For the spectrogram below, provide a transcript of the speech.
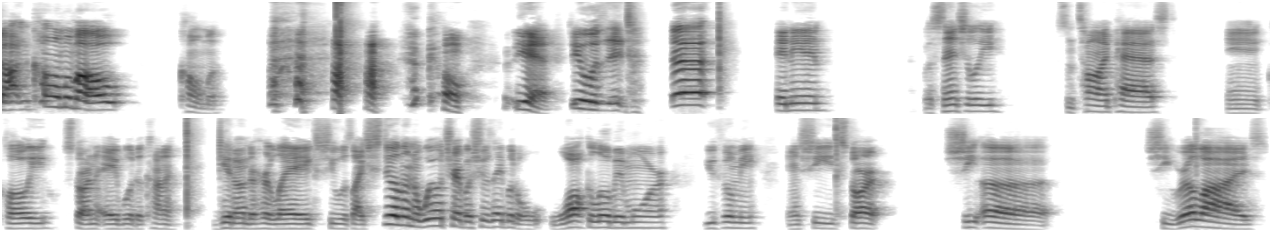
Got in coma mode. Coma. coma. Yeah, she was it. Uh, and then, essentially, some time passed, and Chloe starting to able to kind of get under her legs. She was like still in a wheelchair, but she was able to walk a little bit more. You feel me? And she start she uh she realized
